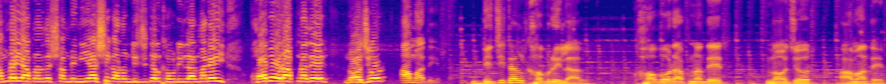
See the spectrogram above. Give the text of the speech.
আমরাই আপনাদের সামনে নিয়ে আসি, কারণ ডিজিটাল খবরিলাল এই খবর আপনাদের নজর আমাদের। ডিজিটাল খবরিলাল খবর আপনাদের নজর আমাদের।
